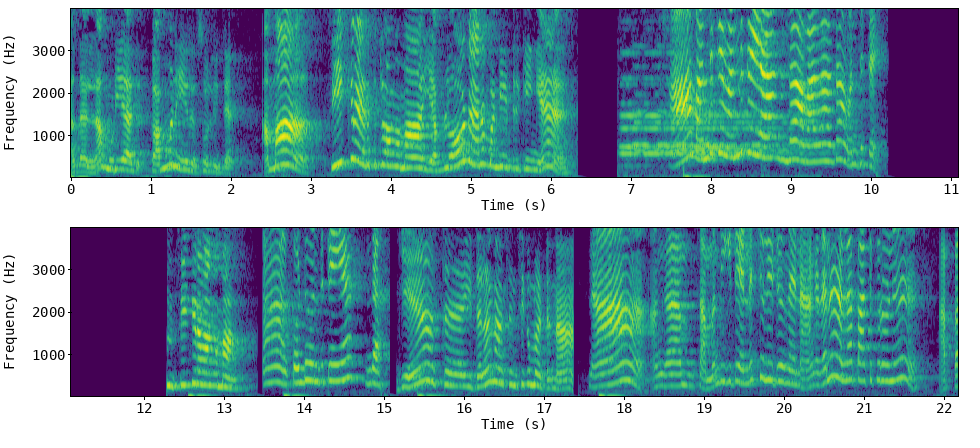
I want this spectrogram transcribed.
அதெல்லாம் முடியாது. கம்மனி இரு சொல்லிட்டேன். அம்மா சீக்கிரம் எடுத்துட்டு வாங்கம்மா. எவ்வளோ நேரம் பண்ணிட்டு இருக்கீங்க? ஆ வந்துட்டேன் வந்துட்டேயா இந்த தான் வந்துட்டேன். ம், சீக்கிரம் வாங்கம்மா. ஆ கொண்டு வந்துட்டேயா இந்தா. ஏன் அத்தை? இதெல்லாம் நான் செஞ்சுக்க மாட்டேனா? நான் அங்க சம்மந்திக்கிட்ட என்ன சொல்லிட்டு இருந்தேன்? நாங்க தானே நல்லா பாத்துக்கிறோன்னு. அப்ப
